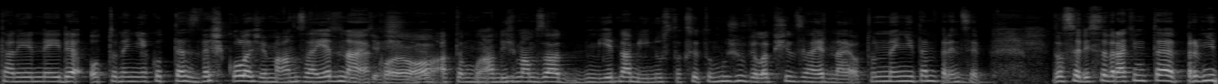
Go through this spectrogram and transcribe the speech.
tady nejde o to, není jako test ve škole, že mám za jedna, jako jo, a, tomu, a když mám za jedna mínus, tak si to můžu vylepšit za jedna, jo. To není ten princip. Zase, když se vrátím k té první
